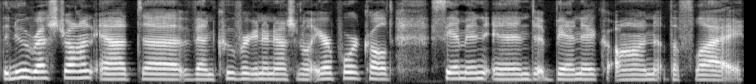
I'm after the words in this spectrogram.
the new restaurant at uh, Vancouver International Airport called Salmon and Bannock on the Fly.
